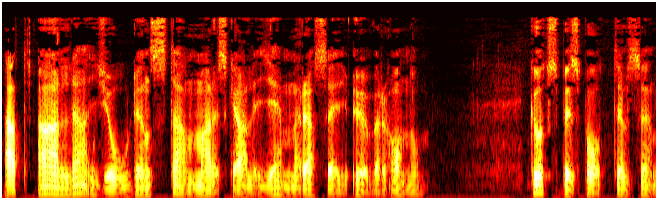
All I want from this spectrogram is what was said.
att alla jordens stammar skall jämra sig över honom. Guds bespottelsen,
